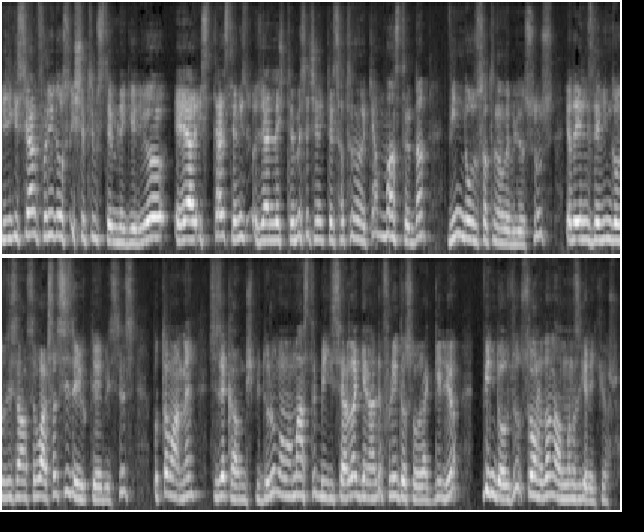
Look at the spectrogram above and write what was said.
Bilgisayar FreeDOS işletim sistemine geliyor. Eğer isterseniz özelleştirme seçenekleri satın alırken Master'dan Windows'u satın alabiliyorsunuz. Ya da elinizde Windows lisansı varsa siz de yükleyebilirsiniz. Bu tamamen size kalmış bir durum ama Master bilgisayarlar genelde FreeDOS olarak geliyor. Windows'u sonradan almanız gerekiyor.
